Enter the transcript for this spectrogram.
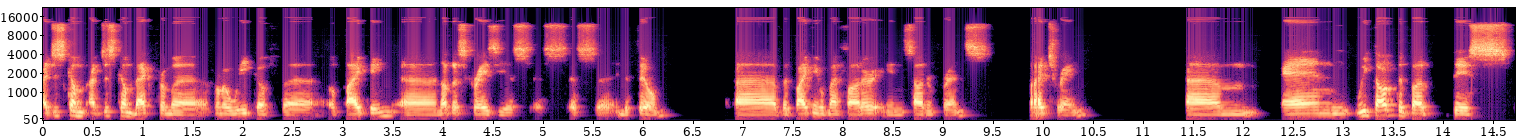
I just come I've just come back from a from a week of uh, of biking, uh, not as crazy as as, as in the film, but biking with my father in southern France by train. Um, and we talked about this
